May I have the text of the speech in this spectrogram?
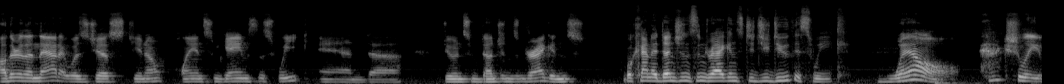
other than that it was just you know playing some games this week and uh, doing some dungeons and dragons. What kind of dungeons and dragons did you do this week? Well actually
